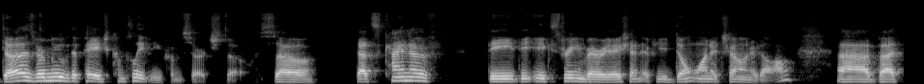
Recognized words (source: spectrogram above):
does remove the page completely from search, though. So that's kind of the, the extreme variation if you don't want it shown at all. Uh, but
